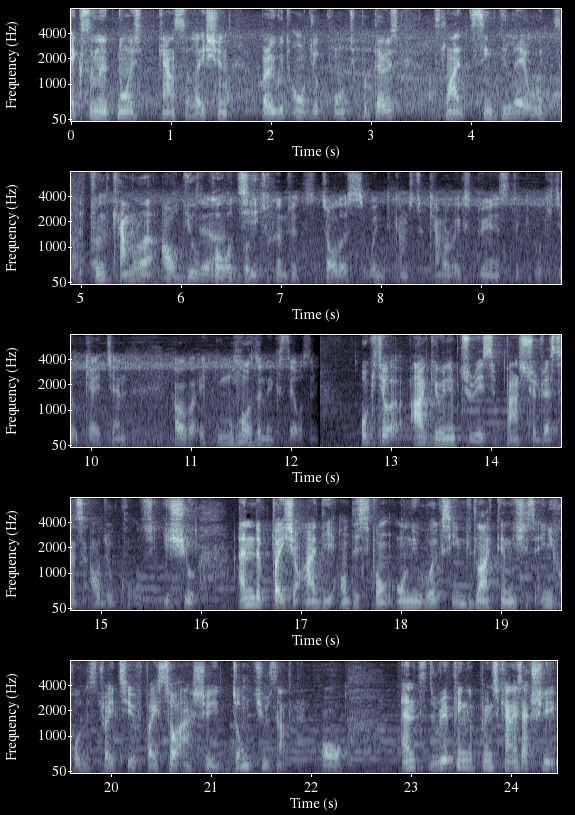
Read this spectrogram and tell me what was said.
Excellent noise cancellation, very good audio quality, but there is a slight sync delay with the front camera audio the, quality. $200 when it comes to camera experience, the Oukitel K10. However, it more than excels. Oukitel arguing up to release a patch to address this audio quality issue and the facial ID on this phone only works in good light conditions and you hold it straight to your face so actually don't use that at all and the rear fingerprint scan is actually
